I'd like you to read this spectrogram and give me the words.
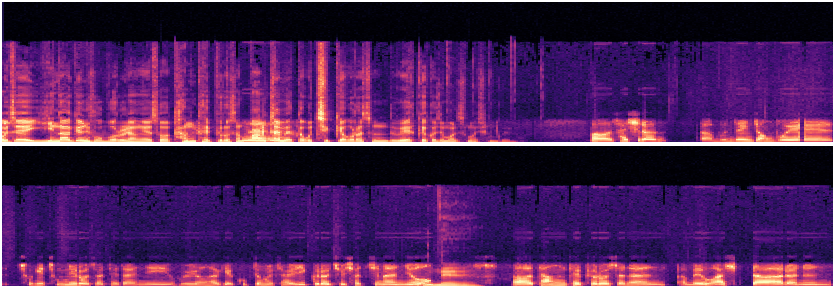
어제 이낙연 후보를 향해서 당 대표로서 네. 빵점했다고 직격을 하셨는데 왜 이렇게까지 말씀하신 거예요? 어 사실은 어, 문재인 정부의 초기 총리로서 대단히 훌륭하게 국정을 잘 이끌어 주셨지만요. 네. 어, 당 대표로서는 매우 아쉽다라는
